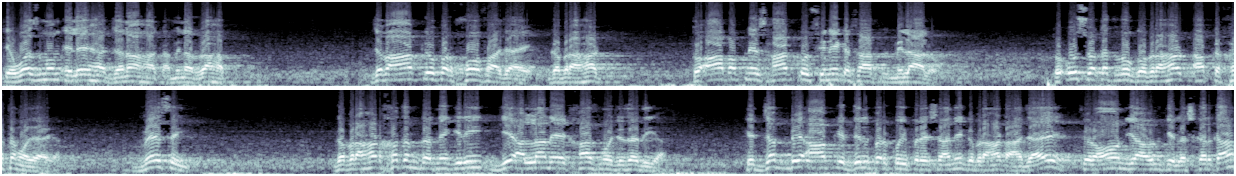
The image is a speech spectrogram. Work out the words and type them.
کہ وزم الہ جناح کا من الرحب۔ جب آپ کے اوپر خوف آ جائے، گھبراہٹ، تو آپ اپنے اس ہاتھ کو سینے کے ساتھ ملا لو۔ تو اس وقت وہ گھبراہٹ آپ کا ختم ہو جائے گا۔ ویسے ہی گھبراہٹ ختم کرنے کے لیے یہ اللہ نے ایک خاص معجزہ دیا کہ جب بھی آپ کے دل پر کوئی پریشانی، گھبراہٹ آ جائے پھر یا ان کے لشکر کا،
